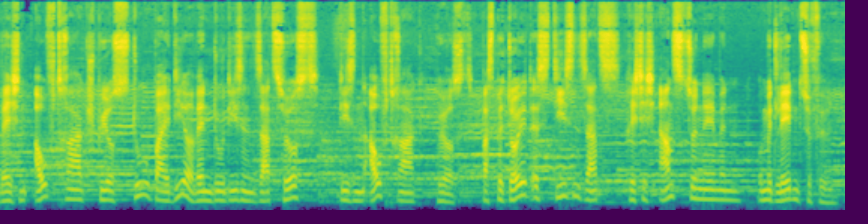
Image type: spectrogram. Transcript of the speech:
Welchen Auftrag spürst du bei dir, wenn du diesen Satz hörst, diesen Auftrag hörst? Was bedeutet es, diesen Satz richtig ernst zu nehmen und mit Leben zu füllen?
